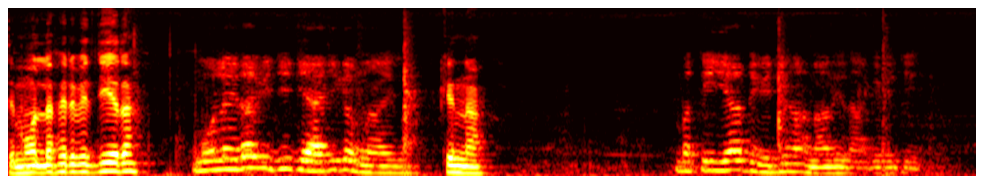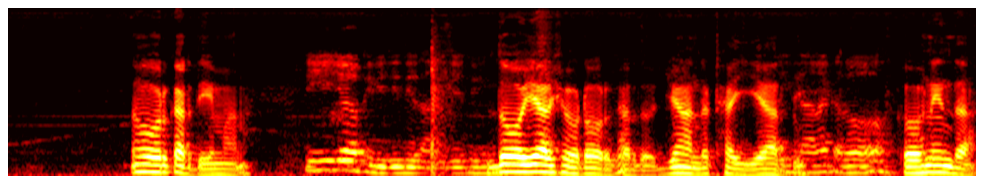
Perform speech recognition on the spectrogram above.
ਤੇ ਮੁੱਲ ਫਿਰ ਵੀਰ ਜੀ ਇਹਦਾ? ਮੁੱਲ ਇਹਦਾ ਵੀ ਜੀ ਜਾਇਜ਼ ਹੀ ਕਰਨਾ ਹੈ ਜੀ ਕਿੰਨਾ 32000 ਦੀ ਵੀ ਜੀ ਹਾਂ ਨਾ ਦੇ ਦਾਂਗੇ ਵੀ ਜੀ। ਹੋਰ ਕਰ ਦਈਏ ਮਾਨ। 30000 ਦੀ ਵੀ ਜੀ ਦੇ ਦਾਂਗੇ ਜੀ ਤੁਸੀਂ 2000 ਛੋਟ ਹੋਰ ਕਰ ਦਿਓ ਜਾਨ ਦਾ 28000 ਦੀ। ਇੰਨਾ ਨਾ ਕਰੋ। ਕੁਛ ਨਹੀਂ ਹੁੰਦਾ।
